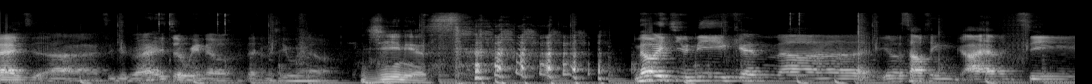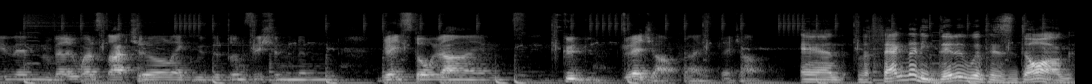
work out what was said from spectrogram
It's, uh, it's a good one. It's a winner. Definitely a winner. Genius. No, it's unique and uh, you know something I haven't seen and very well structured, like with the transition and great storyline. Good, great job, guys. Great job. And the fact that he did it with his dog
